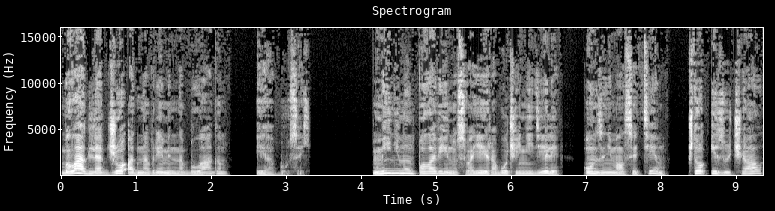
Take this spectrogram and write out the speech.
была для Джо одновременно благом и обузой. Минимум половину своей рабочей недели он занимался тем, что изучал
